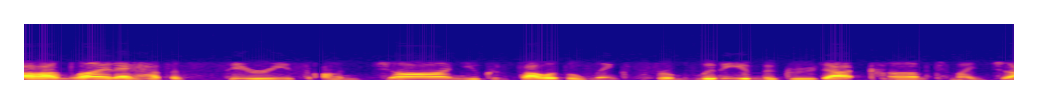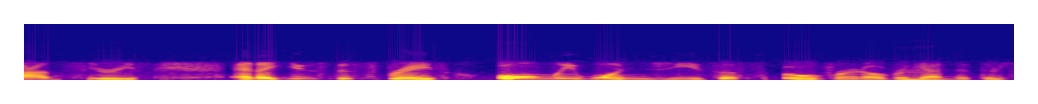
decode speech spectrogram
online. I have a series on John. You can follow the links from lydiamcgrew.com to my John series. And I use this phrase, only one Jesus, over and over mm. again, that there's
